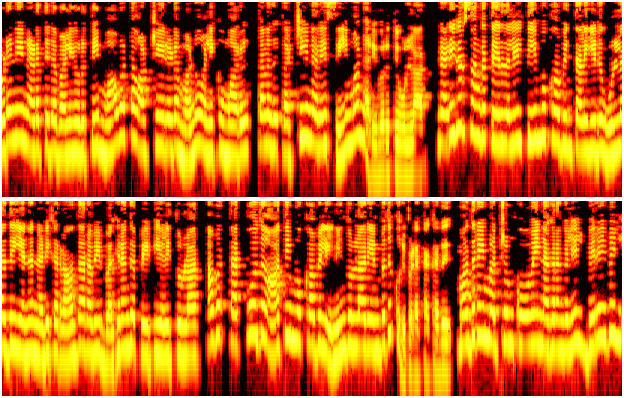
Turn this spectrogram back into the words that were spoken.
உடனே நடத்திட வலியுறுத்தி மாவட்ட ஆட்சியரிடம் மனு அளிக்குமாறு தனது கட்சியினரை சீமான் அறிவுறுத்தியுள்ளார். நடிகர் சங்க தேர்தலில் திமுகவின் தலையீடு உள்ளது என நடிகர் ராதாரவி பகிரங்க பேட்டியளித்துள்ளார் அவர் தற்போது அதிமுகவில் இணைந்துள்ளார் என்பது குறிப்பிடத்தக்கது. மதுரை மற்றும் கோவை நகரங்களில் விரைவில்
